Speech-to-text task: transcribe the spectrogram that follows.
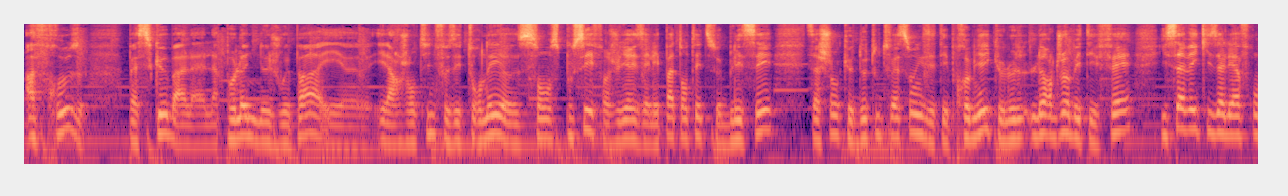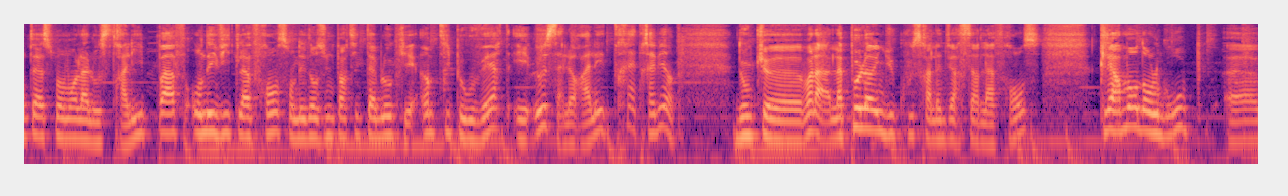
affreuse parce que bah, la, Pologne ne jouait pas et, euh, l'Argentine faisait tourner euh, sans se pousser. Enfin, je veux dire, ils n'allaient pas tenter de se blesser, sachant que de toute façon, ils étaient premiers, que leur job était fait. Ils savaient qu'ils allaient affronter à ce moment-là l'Australie. Paf, on évite la France, on est dans une partie de tableau qui est un petit peu ouverte et eux, ça leur allait très très bien. Donc euh, voilà, la Pologne du coup sera l'adversaire de la France. Clairement dans le groupe, euh,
